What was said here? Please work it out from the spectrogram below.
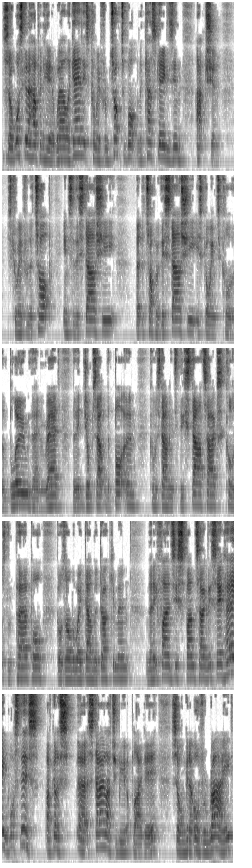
so what's going to happen here? Well, again, it's coming from top to bottom. The cascade is in action. It's coming from the top into the style sheet. At the top of this style sheet, it's going to colour them blue, then red, then it jumps out at the bottom, comes down into these style tags, colours them purple, goes all the way down the document, and then it finds this span tag and it's saying, hey, what's this? I've got a uh, style attribute applied here, so I'm going to override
